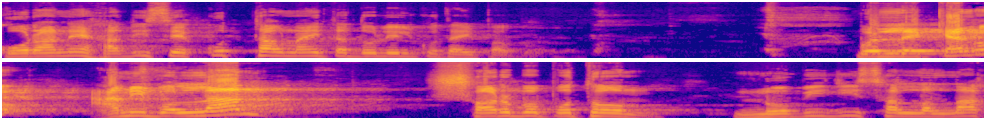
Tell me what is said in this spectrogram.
কোরআনে হাদিসে কোথাও নাই তা দলিল কোথায় পাবো? বললে, কেন? আমি বললাম, সর্বপ্রথম নবীজি সাল্লাহ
